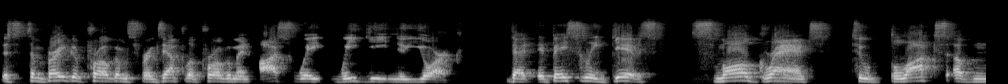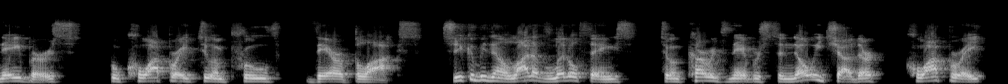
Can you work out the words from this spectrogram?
there's some very good programs. For example, a program in Oswego, New York, that it basically gives small grants to blocks of neighbors who cooperate to improve their blocks. So you could be doing a lot of little things to encourage neighbors to know each other, cooperate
